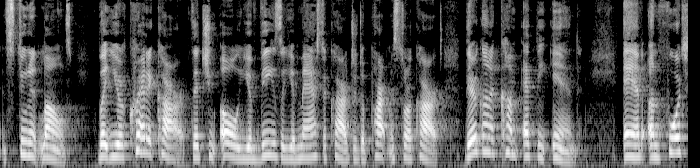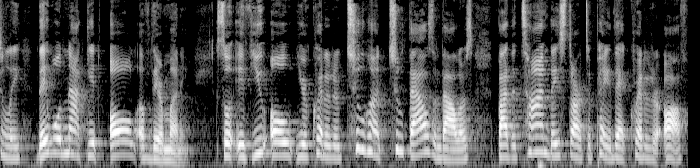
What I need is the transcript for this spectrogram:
and student loans. But your credit cards that you owe, your Visa, your MasterCard, your department store cards, they're going to come at the end. And unfortunately, they will not get all of their money. So if you owe your creditor $2,000, by the time they start to pay that creditor off,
